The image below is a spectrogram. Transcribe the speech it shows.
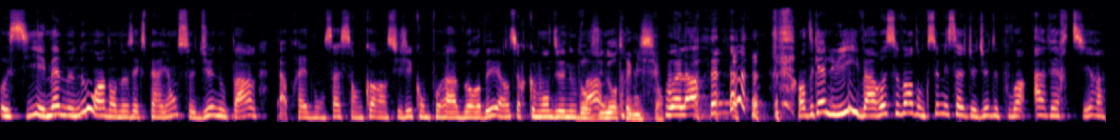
aussi. Et même nous, hein, dans nos expériences, Dieu nous parle. Après, bon, ça, c'est encore un sujet qu'on pourrait aborder hein, sur comment Dieu nous Dans parle. une autre émission. Voilà. en tout cas, lui, il va recevoir donc ce message de Dieu de pouvoir avertir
